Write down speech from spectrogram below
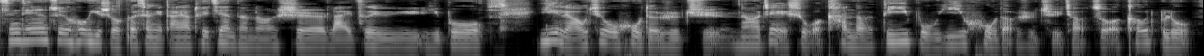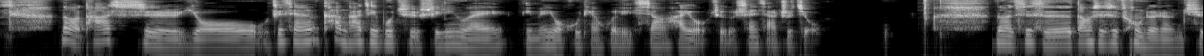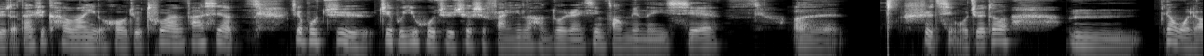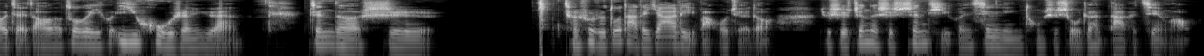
今天最后一首歌想给大家推荐的呢，是来自于一部医疗救护的日剧。那这也是我看的第一部医护的日剧，叫做《Code Blue》。那它是由之前看它这部剧，是因为里面有户田惠梨香，还有这个山下智久。那其实当时是冲着人去的，但是看完以后就突然发现，这部剧这部医护剧确实反映了很多人性方面的一些呃事情。我觉得，嗯，让我了解到了作为一个医护人员，真的是承受着多大的压力吧？我觉得，就是真的是身体跟心灵同时受着很大的煎熬。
